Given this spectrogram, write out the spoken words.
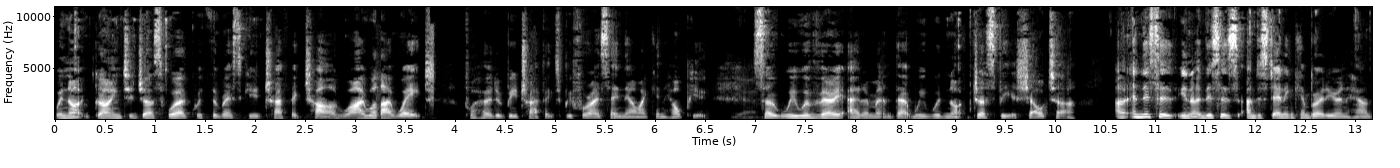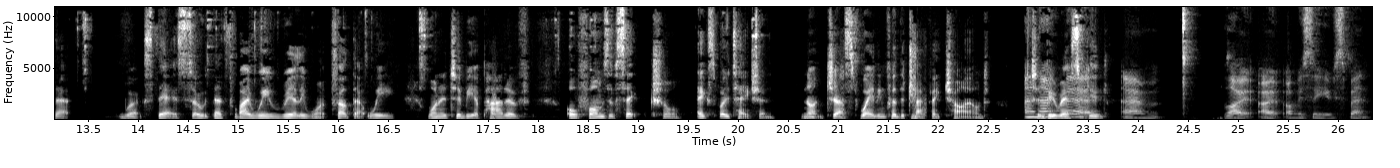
we're not going to just work with the rescued trafficked child. Why will I wait for her to be trafficked before I say, now I can help you. Yeah. So we were very adamant that we would not just be a shelter. Uh, and this is, you know, this is understanding Cambodia and how that works there. So that's why we really want, felt that we wanted to be a part of all forms of sexual exploitation, not just waiting for the trafficked child and to I be rescued. um, like, I, obviously, you've spent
